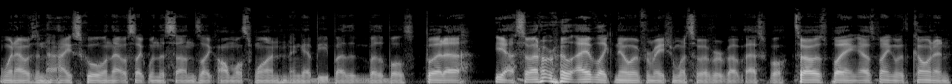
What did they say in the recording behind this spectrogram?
when I was in high school, and that was like when the Suns like almost won and got beat by the by the Bulls. But uh, yeah, so I don't really, I have like no information whatsoever about basketball. So I was playing, I was playing with Conan,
